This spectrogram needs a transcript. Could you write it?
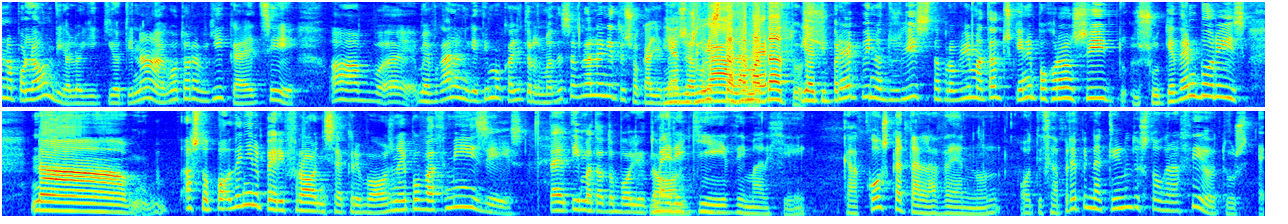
αναπολεόντια λογική. Ότι να, εγώ τώρα βγήκα έτσι. Α, ε, με βγάλανε γιατί είμαι ο καλύτερος. Μα δεν σε βγάλανε γιατί είσαι ο καλύτερος. Για να τους λύσεις τα θέματά τους. Γιατί πρέπει να τους λύσεις τα προβλήματά τους και είναι υποχρέωσή του- σου. Και δεν μπορείς να. Ας το πω, δεν είναι περιφρόνηση ακριβώς, να υποβαθμίζεις τα αιτήματα των πολιτών. Μερικοί δήμαρχοι κακώς καταλαβαίνουν ότι θα πρέπει να κλείνονται στο γραφείο τους. Ε,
